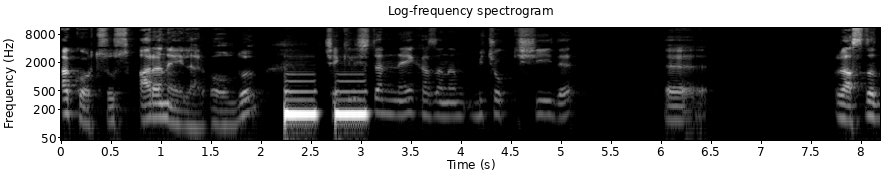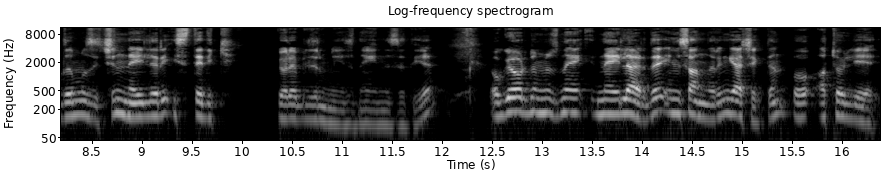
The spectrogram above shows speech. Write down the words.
akortsuz ara neyler oldu. Çekilişten ney kazanan birçok kişiyi de e, rastladığımız için neyleri istedik görebilir miyiz neyinizi diye. O gördüğümüz ne, neyler de insanların gerçekten o atölye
